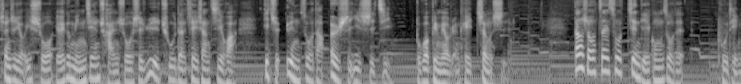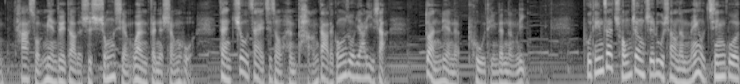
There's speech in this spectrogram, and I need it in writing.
甚至有一说，有一个民间传说是“日出”的这项计划一直运作到二十一世纪，不过并没有人可以证实。当时候在做间谍工作的普廷，他所面对到的是凶险万分的生活，但就在这种很庞大的工作压力下，锻炼了普廷的能力。普廷在从政之路上呢，没有经过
